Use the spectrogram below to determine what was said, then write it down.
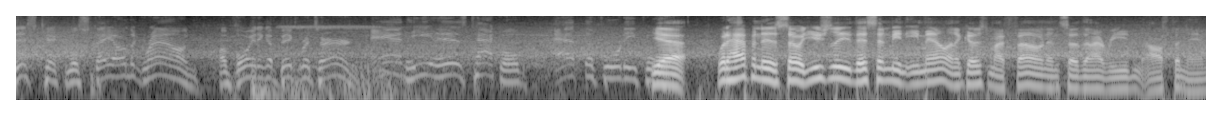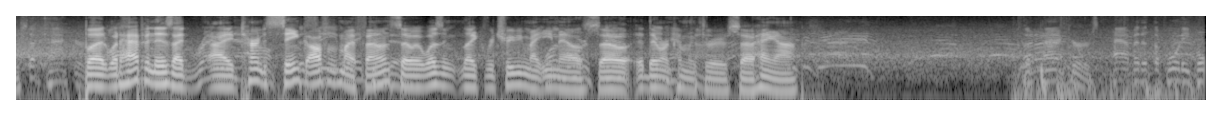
This kick will stay on the ground, avoiding a big return. And he is tackled at the 44. Yeah. What happened is, so usually they send me an email and it goes to my phone, and so then I read off the names. But what happened is I I turned sync off of my what they can phone, so it wasn't like retrieving my emails, so they weren't coming through. So hang on. The Packers have it at the 44.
